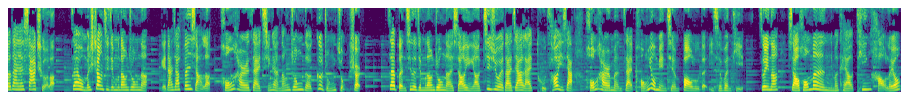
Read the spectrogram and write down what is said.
和大家瞎扯了。在我们上期节目当中呢，给大家分享了红孩儿在情感当中的各种囧事儿。在本期的节目当中呢，小颖要继续为大家来吐槽一下红孩儿们在朋友面前暴露的一些问题。所以呢，小红们，你们可要听好了哟。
